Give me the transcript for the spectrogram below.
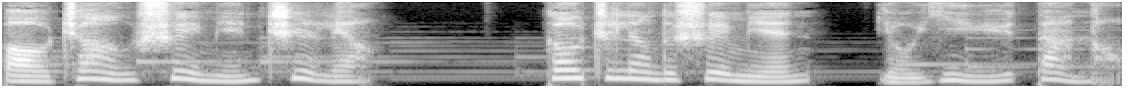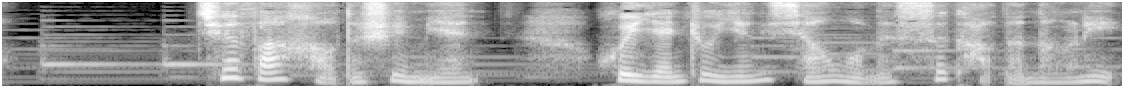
保障睡眠质量，高质量的睡眠有益于大脑。缺乏好的睡眠会严重影响我们思考的能力，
